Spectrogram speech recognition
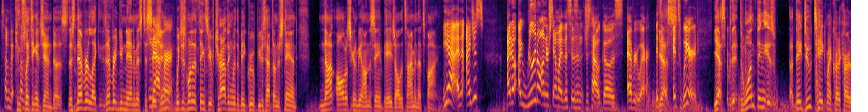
Some- some- conflicting agendas. There's never like there's never a unanimous decision, Never. which is one of the things. If you're traveling with a big group, you just have to understand. Not all of us are going to be on the same page all the time, and that's fine. yeah, and I just, I don't, I really don't understand why this isn't just how it goes everywhere. It's, Yes. it's weird. Yes, the, the one thing is uh, they do take my credit card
